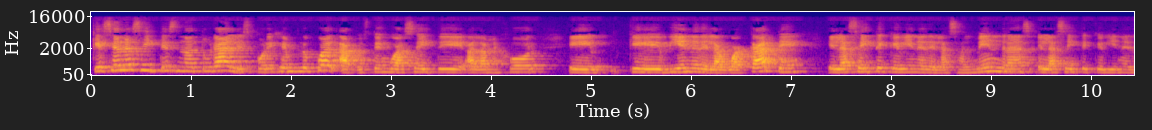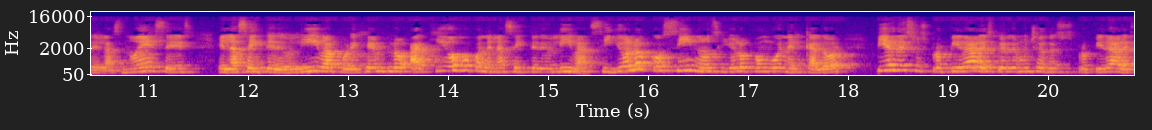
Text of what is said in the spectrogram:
Que sean aceites naturales, por ejemplo, ¿cuál? Ah, pues tengo aceite a lo mejor eh, que viene del aguacate, el aceite que viene de las almendras, el aceite que viene de las nueces, el aceite de oliva, por ejemplo. Aquí ojo con el aceite de oliva. Si yo lo cocino, si yo lo pongo en el calor, pierde sus propiedades, pierde muchas de sus propiedades.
